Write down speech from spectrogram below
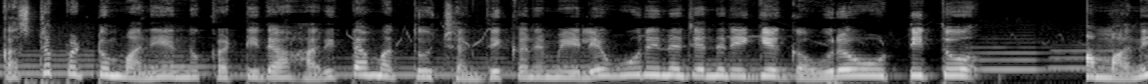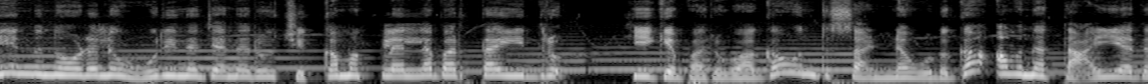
ಕಷ್ಟಪಟ್ಟು ಮನೆಯನ್ನು ಕಟ್ಟಿದ ಹರಿತ ಮತ್ತು ಚಂದ್ರಿಕನ ಮೇಲೆ ಊರಿನ ಜನರಿಗೆ ಗೌರವ ಹುಟ್ಟಿತು. ಆ ಮನೆಯನ್ನು ನೋಡಲು ಊರಿನ ಜನರು ಚಿಕ್ಕ ಮಕ್ಕಳೆಲ್ಲ ಬರ್ತಾ ಇದ್ರು. ಹೀಗೆ ಬರುವಾಗ ಒಂದು ಸಣ್ಣ ಹುಡುಗ ಅವನ ತಾಯಿಯಾದ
